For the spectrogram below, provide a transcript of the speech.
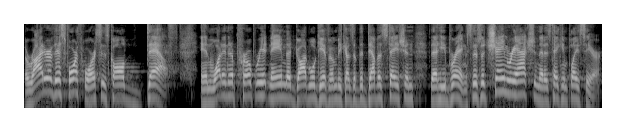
The rider of this fourth horse is called Death. And what an appropriate name that God will give him because of the devastation that he brings. There's a chain reaction that is taking place here.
